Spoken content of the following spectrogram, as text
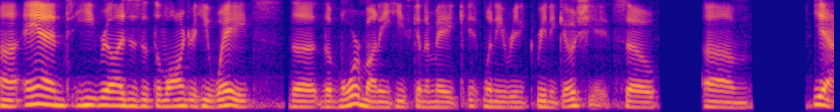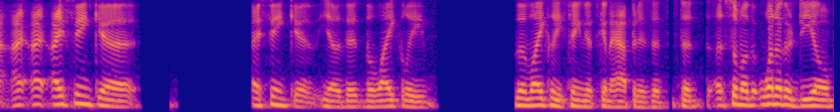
Uh, and he realizes that the longer he waits, the the more money he's going to make when he re- renegotiates. So, um, yeah, I I, I think uh, I think uh, you know the the likely the likely thing that's going to happen is that the some other one other deal,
